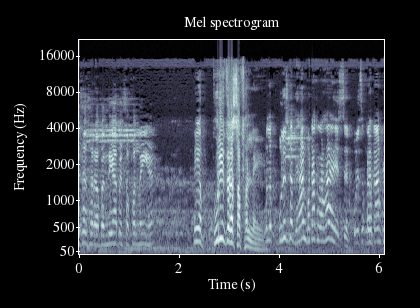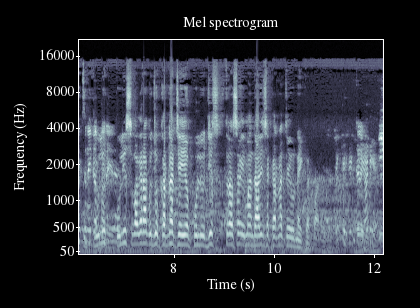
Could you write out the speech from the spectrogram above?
से शराबबंदी यहाँ पे सफल नहीं है। नहीं पूरी तरह सफल नहीं मतलब पुलिस का ध्यान भटक रहा है इससे पुलिस अपना काम ठीक से नहीं कर पा पुलिस रही है। पुलिस वगैरह को जो करना चाहिए पुलिस जिस तरह से ईमानदारी से करना चाहिए वो नहीं कर पा रही है।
